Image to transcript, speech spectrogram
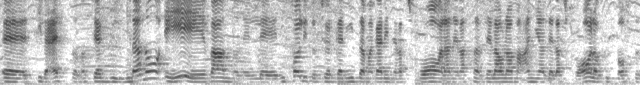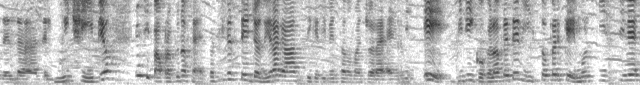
eh, si vestono, si agghindano e vanno nelle, di solito si organizza magari nella scuola, nella, nell'aula magna della scuola o piuttosto del, del municipio e si fa proprio una festa, si festeggiano i ragazzi che diventano maggiorenni. E vi dico che lo avrete visto perché moltissime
